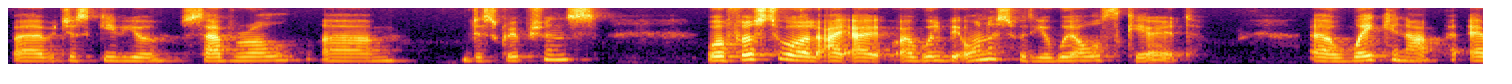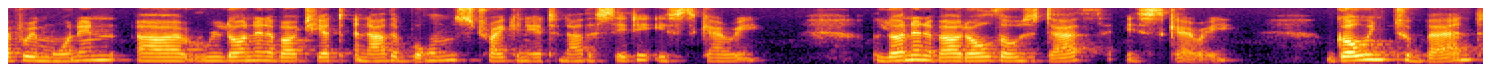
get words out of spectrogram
but I will just give you several um, descriptions. Well, first of all, I, I, I, will be honest with you, we're all scared. Uh, waking up every morning, uh, learning about yet another bomb striking yet another city is scary. Learning about all those deaths is scary going to bed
